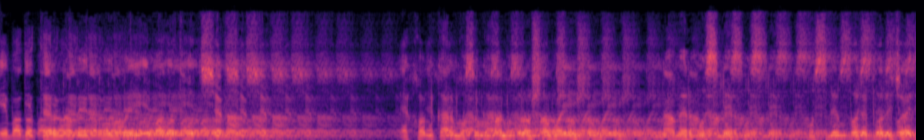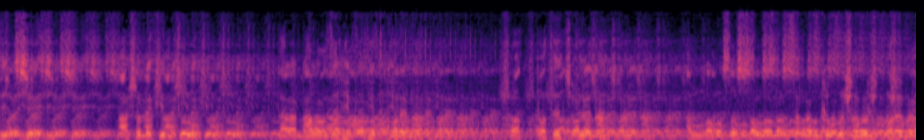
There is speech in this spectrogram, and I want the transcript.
এবাদতের নামে কোনোই এবাদত হচ্ছে না। এখনকার মুসলমানগুলো সবাই নামের মুসলিম। মুসলিম বলে পরিচয় দিচ্ছে। আসলে কিন্তু তারা নামাজের হেফাজত করে না। সৎ পথে চলে না। আল্লাহ রসুল সাল্লাহ সাল্লামকে অনুসরণ করে না।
